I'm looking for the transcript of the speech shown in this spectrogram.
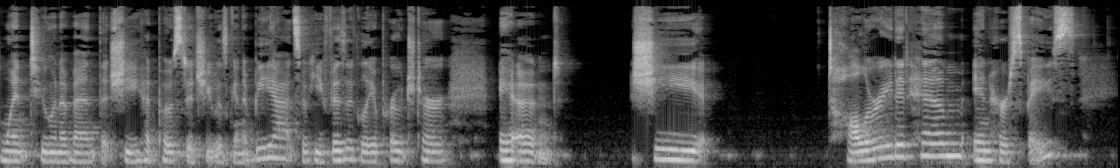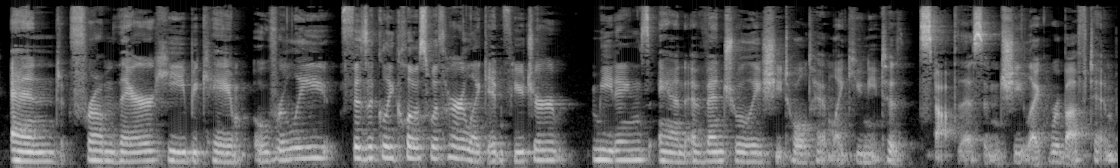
went to an event that she had posted she was going to be at, so he physically approached her and she tolerated him in her space and from there he became overly physically close with her like in future meetings. And eventually she told him like you need to stop this. And she like rebuffed him.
